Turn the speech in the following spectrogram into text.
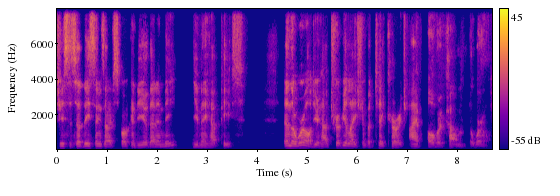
Jesus said, These things I've spoken to you, that in me you may have peace. In the world, you have tribulation, but take courage. I have overcome the world.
